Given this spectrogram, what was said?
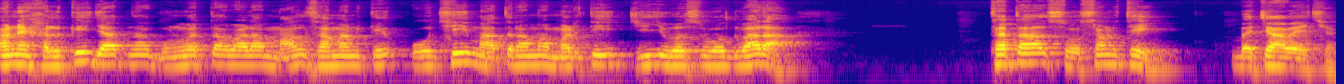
અને હલકી જાતના ગુણવત્તાવાળા માલ સામાન કે ઓછી માત્રામાં મળતી ચીજવસ્તુઓ દ્વારા થતા શોષણથી બચાવે છે.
